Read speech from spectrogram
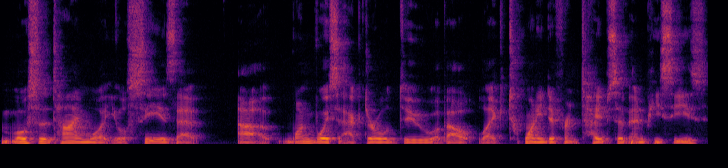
most of the time, what you'll see is that uh, one voice actor will do about like 20 different types of NPCs,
